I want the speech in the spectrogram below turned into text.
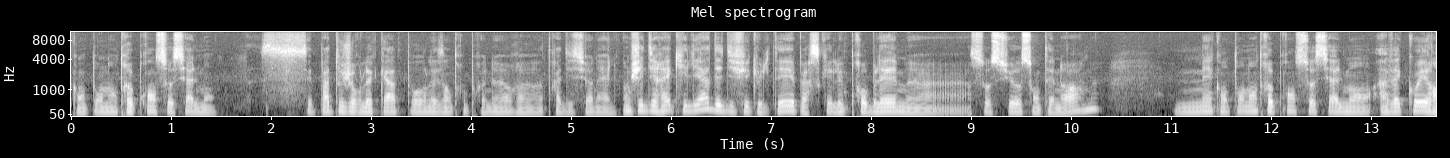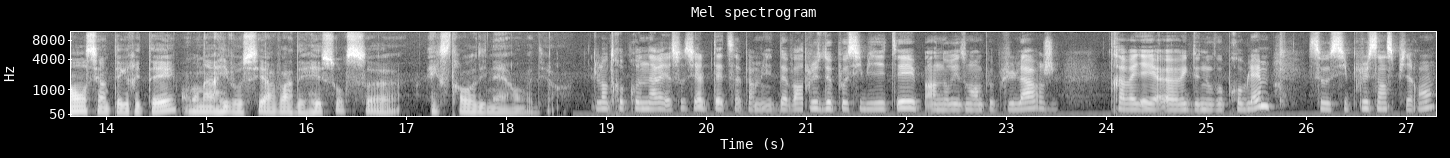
quand on entreprend socialement c'est pas toujours le cas pour les entrepreneurs euh, traditionnels. Donc je dirais qu'il y a des difficultés parce que les problèmes euh, sociaux sont énormes. Mais quand on entreprend socialement avec cohérence et intégrité, on arrive aussi à avoir des ressources euh, extraordinaires, on va dire. L'entrepreneuriat social, peut-être, ça permet d'avoir plus de possibilités, un horizon un peu plus large, travailler avec de nouveaux problèmes. C'est aussi plus inspirant.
